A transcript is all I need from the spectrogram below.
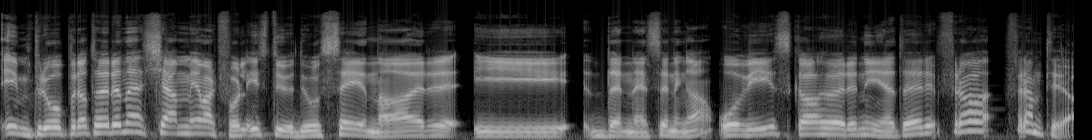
Improoperatørene kommer i hvert fall i studio senere i denne sendinga, og vi skal høre nyheter fra fremtida.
